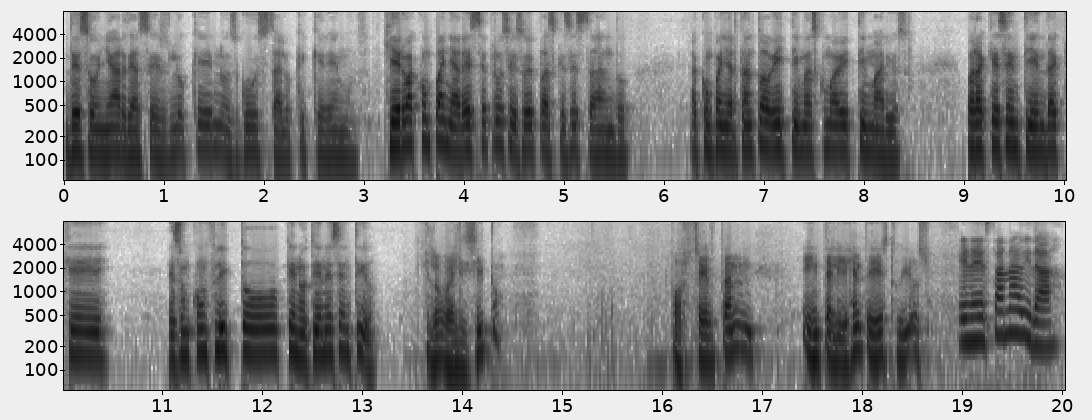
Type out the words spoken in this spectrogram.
de soñar, de hacer lo que nos gusta, lo que queremos. Quiero acompañar este proceso de paz que se está dando, acompañar tanto a víctimas como a victimarios, para que se entienda que es un conflicto que no tiene sentido. lo felicito por ser tan inteligente y estudioso. En esta Navidad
